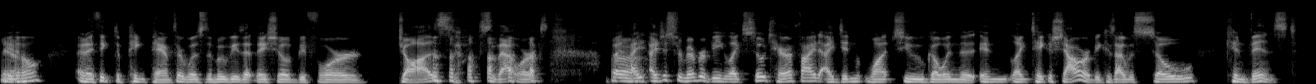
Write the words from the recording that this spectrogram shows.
yeah. you know, and I think the Pink Panther was the movie that they showed before Jaws, so that works. But uh, I, I just remember being like so terrified. I didn't want to go in the in like take a shower because I was so convinced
